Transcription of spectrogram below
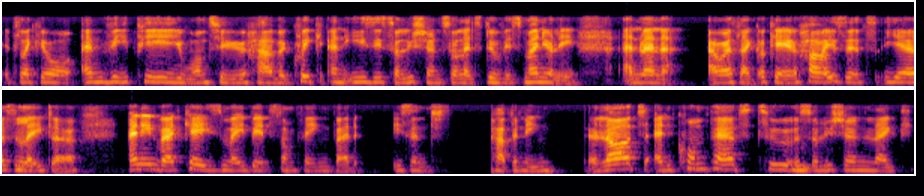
it's like your MVP. You want to have a quick and easy solution. So let's do this manually. And then I was like, okay, how is it years mm-hmm. later? And in that case, maybe it's something that isn't happening a lot. And compared to a solution like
